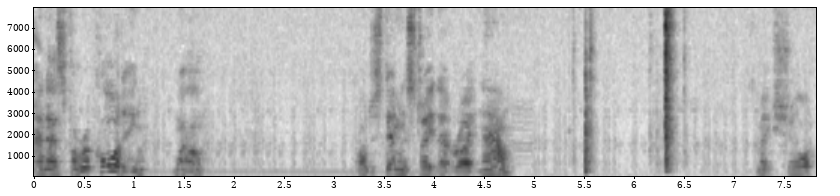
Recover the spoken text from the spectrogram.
and as for recording, well, I'll just demonstrate that right now. Make sure,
